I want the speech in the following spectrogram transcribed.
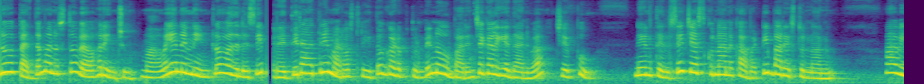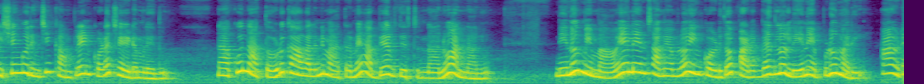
నువ్వు పెద్ద మనసుతో వ్యవహరించు. మావయ్య నిన్ను ఇంట్లో వదిలేసి ప్రతి రాత్రి మరో స్త్రీతో గడుపుతుంటే నువ్వు భరించగలిగేదానివా? చెప్పు. నేను తెలిసే చేసుకున్నాను కాబట్టి భరిస్తున్నాను. ఆ విషయం గురించి కంప్లైంట్ కూడా చేయడం లేదు. నాకు నా తోడు కావాలని మాత్రమే అభ్యర్థిస్తున్నాను అన్నాను. నేను మీ మావయ్య లేని సమయంలో ఇంకోటితో పడగదిలో లేని ఎప్పుడూ మరి. ఆవిడ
